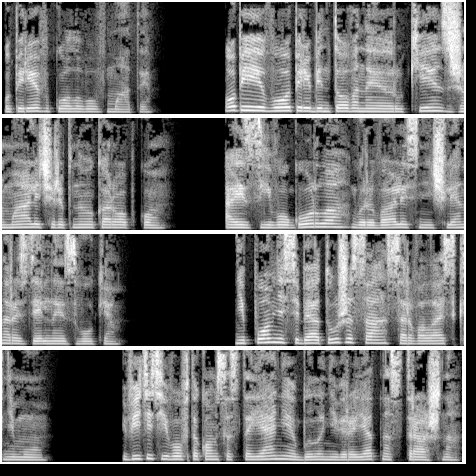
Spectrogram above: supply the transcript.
уперев голову в маты. Обе его перебинтованные руки сжимали черепную коробку, а из его горла вырывались нечленораздельные звуки. Не помня себя от ужаса, сорвалась к нему. Видеть его в таком состоянии было невероятно страшно.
